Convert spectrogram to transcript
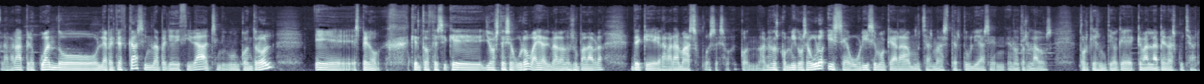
grabará, pero cuando le apetezca, sin una periodicidad, sin ningún control eh, espero que entonces sí que yo estoy seguro, vaya, me ha dado su palabra, de que grabará más, pues eso, con, al menos conmigo seguro, y segurísimo que hará muchas más tertulias en, otros lados, porque es un tío que, vale la pena escuchar.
